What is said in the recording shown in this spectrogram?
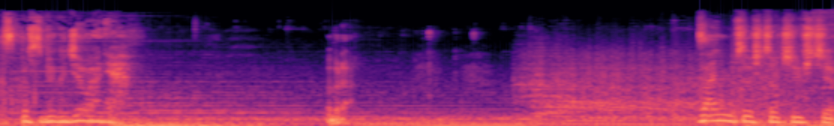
sposób jego działania. Dobra. Zanim coś, to oczywiście...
